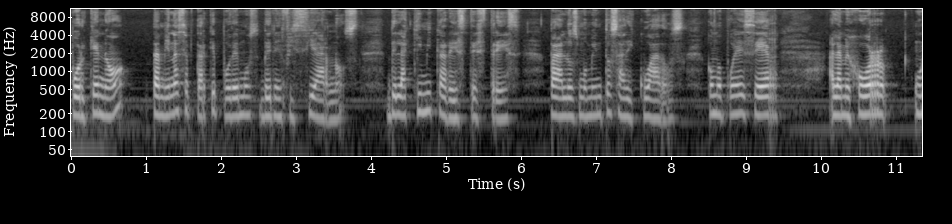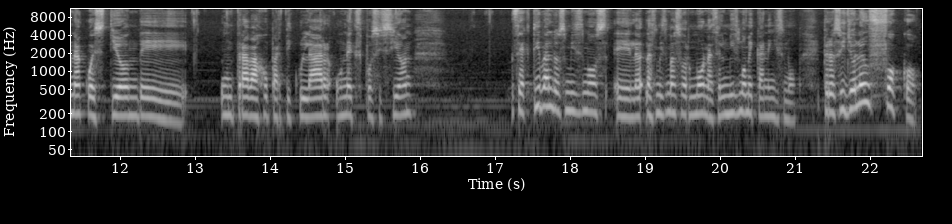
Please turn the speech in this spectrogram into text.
¿por qué no? También aceptar que podemos beneficiarnos de la química de este estrés para los momentos adecuados, como puede ser a lo mejor una cuestión de un trabajo particular, una exposición, se activan los mismos, eh, las mismas hormonas, el mismo mecanismo. Pero si yo lo enfoco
